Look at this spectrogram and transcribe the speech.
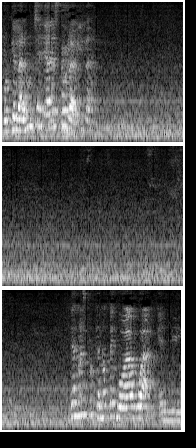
Porque la lucha ya es por la vida. Ya no es porque no tengo agua en mi,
